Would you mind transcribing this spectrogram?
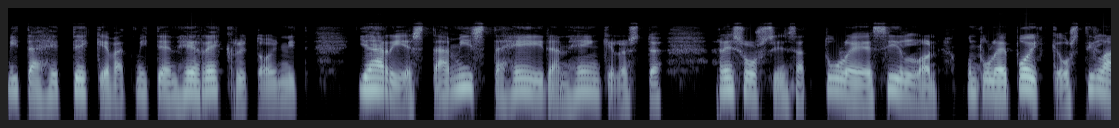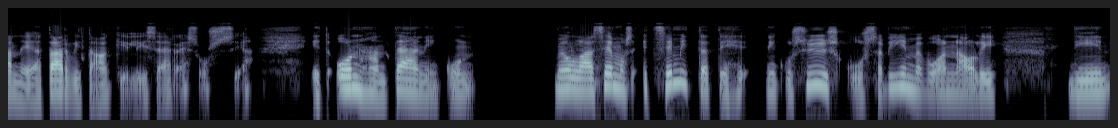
mitä he tekevät, miten he rekrytoinnit järjestää, mistä heidän henkilöstöresurssinsa tulee silloin, kun tulee poikkeustilanne ja tarvitaankin lisäresursseja. Et onhan tämä niin kuin me ollaan semmoista, että se mitä te niin kuin syyskuussa viime vuonna oli, niin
